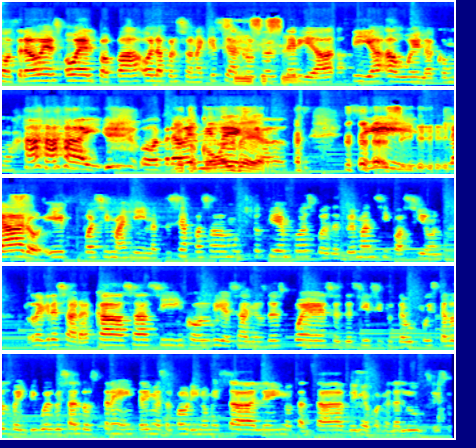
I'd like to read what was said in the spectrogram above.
otra vez, o el papá o la persona que sea sí, sí, alteridad, tía, abuela, como, ¡ay! Otra vez mi regla. Sí, claro, y pues imagínate, se ha pasado mucho tiempo después de tu emancipación, regresar a casa 5 o 10 años después, es decir, si tú te fuiste a los 20 y vuelves a los 30 y me hace el favor y no me sale y no tan tarde y me apaga la luz, eso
